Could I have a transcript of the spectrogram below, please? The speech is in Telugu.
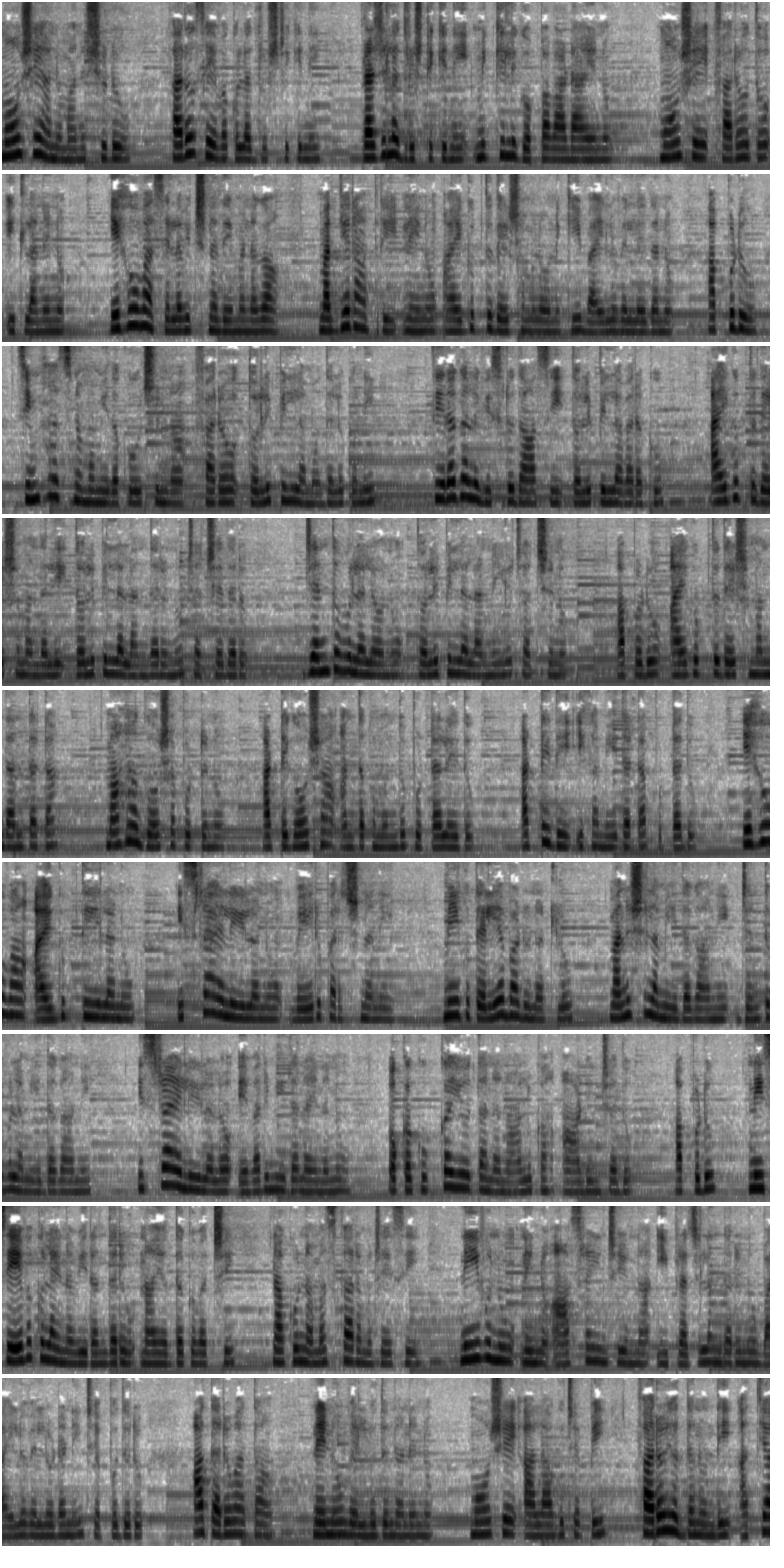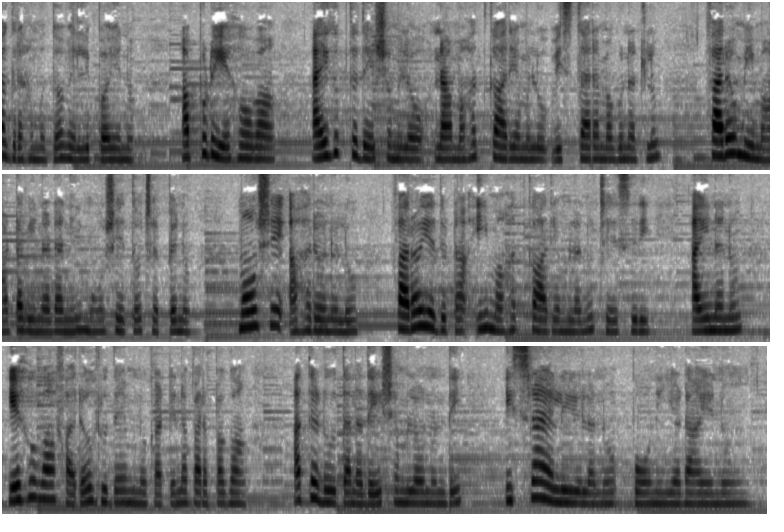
మోషే అను మనుష్యుడు ఫరో సేవకుల దృష్టికిని ప్రజల దృష్టికిని మిక్కిలి గొప్పవాడాయెను. మోషే ఫరోతో ఇట్లనెను. ఎహోవా సెలవిచ్చినదేమనగా మధ్యరాత్రి నేను ఐగుప్తు దేశంలోనికి బయలు వెళ్ళేదను అప్పుడు సింహాసనము మీద కూర్చున్న ఫరో తొలిపిల్ల మొదలుకొని తిరగలి విసురుదాసి తొలిపిల్ల వరకు ఐగుప్తు దేశమందలి తొలిపిల్లలందరూ చచ్చెదరు. జంతువులలోనూ తొలిపిల్లలన్నీ చచ్చును. అప్పుడు ఐగుప్తు దేశమందంతటా మహాఘోష పుట్టును. అట్టిఘోష అంతకుముందు పుట్టలేదు. అట్టిది ఇక మీదట పుట్టదు. యెహోవా ఐగుప్తీయులను ఇస్రాయేలీలను వేరుపరచునని మీకు తెలియబడినట్లు మనుషుల మీద గాని జంతువుల మీద గాని ఇస్రాయేలీలలో ఎవరి మీదనైనను ఒక కుక్కయు తన నాలుక ఆడించదు. అప్పుడు నీ సేవకులైన వీరందరూ నా యొద్దకు వచ్చి నాకు నమస్కారము చేసి నీవును నిన్ను ఆశ్రయించి ఉన్న ఈ ప్రజలందరూ బయలు వెళ్ళుడని చెప్పుదురు. ఆ తరువాత నేను వెళ్ళుదుననెను. మోషే అలాగు చెప్పి ఫరో యొద్ద నుండి అత్యాగ్రహముతో వెళ్ళిపోయెను. అప్పుడు యహోవా ఐగుప్తు దేశంలో నా మహత్కార్యములు విస్తారమగునట్లు ఫరో మీ మాట వినడని మోషేతో చెప్పెను. మోషే అహరోనులు ఫరో ఎదుట ఈ మహత్కార్యములను చేసిరి. అయినను యహువా ఫరో హృదయమును కఠినపరపగా అతడు తన దేశంలో నుండి ఇస్రాయేలీయులను పోనీయడాయెను.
